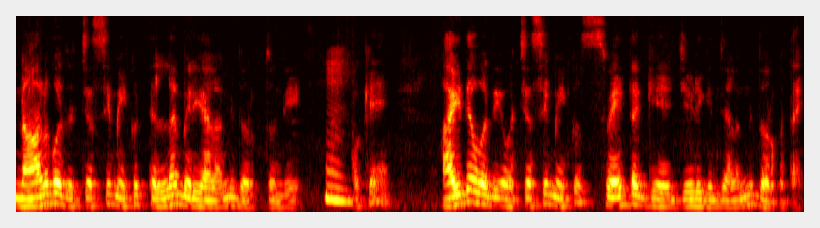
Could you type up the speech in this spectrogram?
నాలుగోది వచ్చేసి మీకు తెల్ల మిరియాలని దొరుకుతుంది. ఓకే? ఐదవది వచ్చేసి మీకు శ్వేత గే జీడి గింజలన్నీ దొరుకుతాయి.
